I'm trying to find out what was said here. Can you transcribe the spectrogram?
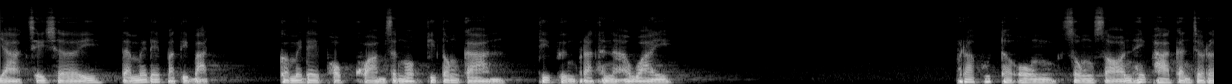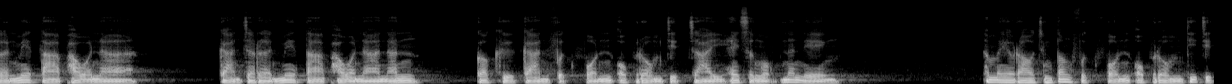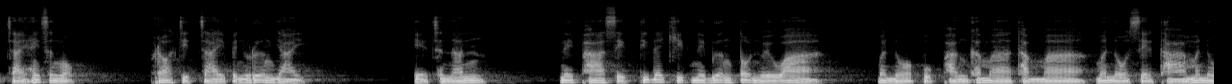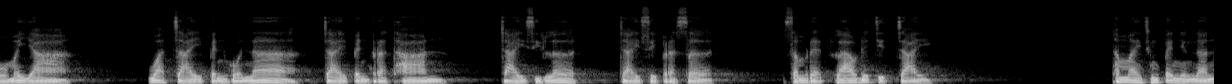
อยากเฉยๆ แต่ไม่ได้ปฏิบัติ ก็ไม่ได้พบความสงบที่ต้องการที่พึงปรารถนาไว้ พระพุทธองค์ทรงสอนให้พากันเจริญเมตตาภาวนา การเจริญเมตตาภาวนานั้น ก็คือการฝึกฝนอบรมจิตใจให้สงบนั่นเองทำไมเราจึงต้องฝึกฝนอบรมที่จิตใจให้สงบ เพราะจิตใจเป็นเรื่องใหญ่ เหตุฉะนั้น ในภาสิทธิ์ที่ได้คิดในเบื้องต้นไว้ว่า มโนปุพังขมาธรรมา มโนเศรษฐามโนมยา ว่าใจเป็นหัวหน้า ใจเป็นประธาน ใจสิเลิศ ใจสิประเสริฐสำเร็จแล้วด้วยจิตใจทำไมจึงเป็นอย่างนั้น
